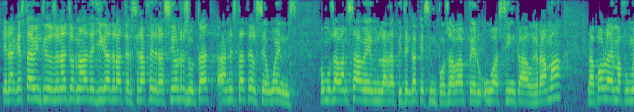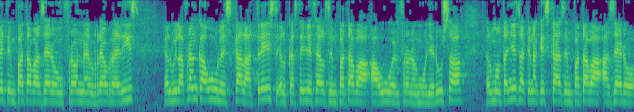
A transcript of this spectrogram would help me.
I en aquesta 22a jornada de Lliga de la Tercera Federació els resultats han estat els següents. Com us avançàvem, la Rapitenca que s'imposava per 1 a 5 al Grama, la Pobla de Mafumet empatava 0 enfront el Reu Redis, el Vilafranca 1, l'Escala 3, el Castelldefels empatava a 1 enfront el Mollerussa, el Montanyesa, que en aquest cas empatava a 0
